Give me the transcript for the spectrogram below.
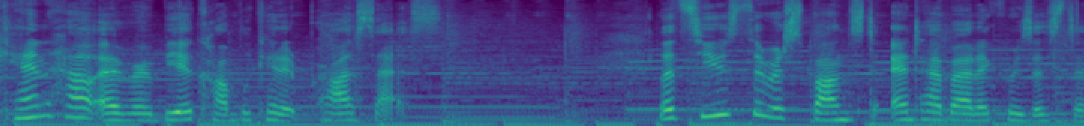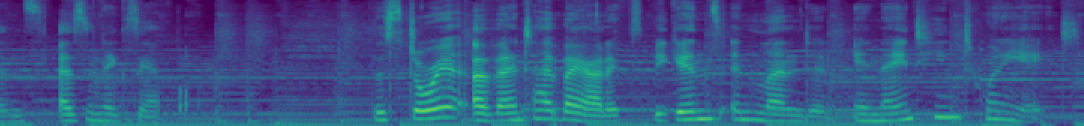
can, however, be a complicated process. Let's use the response to antibiotic resistance as an example. The story of antibiotics begins in London in 1928.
